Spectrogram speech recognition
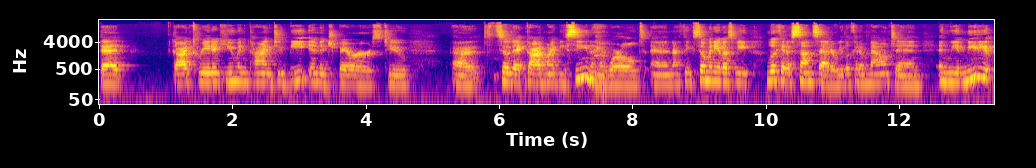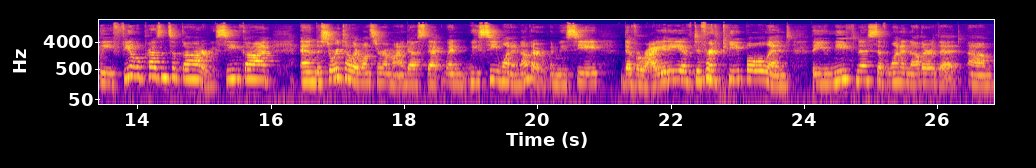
that God created humankind to be image bearers, to uh, so that God might be seen in the world. And I think so many of us, we look at a sunset or we look at a mountain and we immediately feel the presence of God or we see God. And the storyteller wants to remind us that when we see one another, when we see the variety of different people and the uniqueness of one another, that um,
